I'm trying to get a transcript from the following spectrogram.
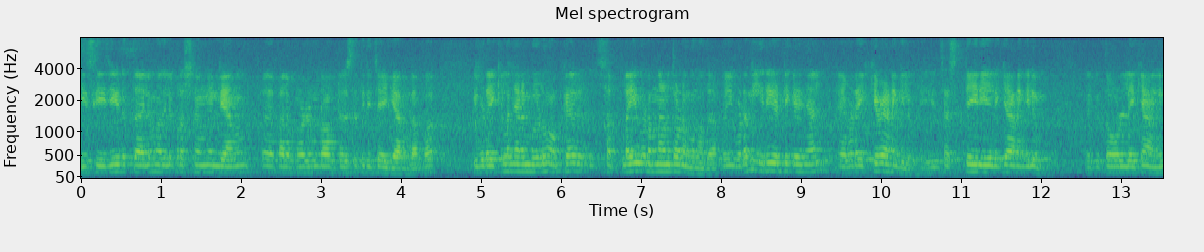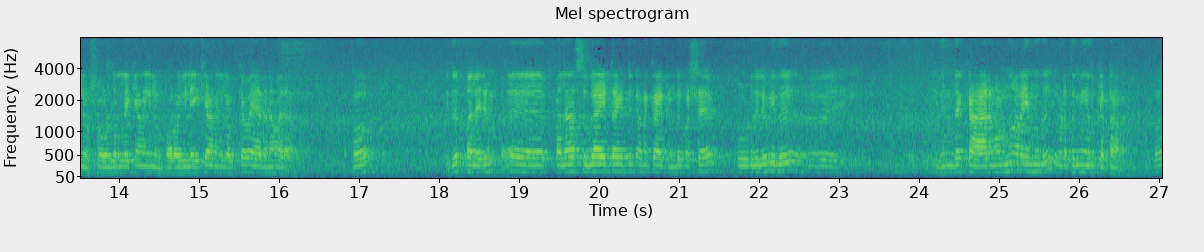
ഇ സി ജി എടുത്താലും അതിൽ പ്രശ്നമൊന്നുമില്ല എന്നും പലപ്പോഴും ഡോക്ടേഴ്സ് തിരിച്ചയക്കാറുണ്ട്. അപ്പോൾ ഇവിടേക്കുള്ള ഞരമ്പുകളും ഒക്കെ സപ്ലൈ ഇവിടെ നിന്നാണ് തുടങ്ങുന്നത്. അപ്പോൾ ഇവിടെ നീര് കെട്ടിക്കഴിഞ്ഞാൽ എവിടേക്ക് വേണമെങ്കിലും ഈ ചെസ്റ്റ് ഏരിയയിലേക്കാണെങ്കിലും ഇത് തോളിലേക്കാണെങ്കിലും ഷോൾഡറിലേക്കാണെങ്കിലും പുറകിലേക്കാണെങ്കിലും ഒക്കെ വേദന വരാം അപ്പോൾ ഇത് പലരും പല അസുഖമായിട്ടായിട്ട് കണക്കാക്കുന്നുണ്ട്. പക്ഷേ കൂടുതലും ഇത് ഇതിന്റെ കാരണം എന്ന് പറയുന്നത് ഇവിടുത്തെ നീർക്കെട്ടാണ്. അപ്പോൾ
